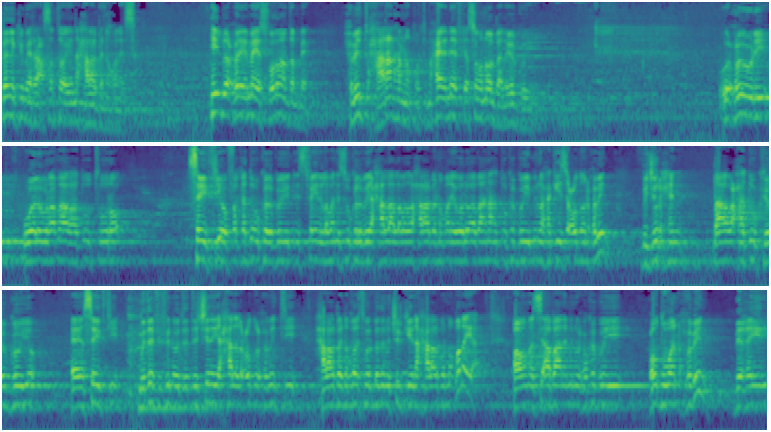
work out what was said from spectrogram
Badankii bay raacsanta iyadna xalaal bay noqonaysaa hil baa xulay maya suuradan dambe xubintu xaaraan ha noqoto. Maxaa yeele neefkii asagoo nool baa laga gooyey. Wuxuu idhi walow ramaahu hadduu tuuro sayidkii oo faqada uu kala gooyo nisfayn laba nis uu kala gooyo xalaal labadaba xalaal bay noqonaya walow abaana hadduu ka gooyo minhu xaggiisa cudwan xubin bijurxin dhaawac hadduu kaga gooyo sayidkii mudafifin oo dedejinaya xalal cudw xubintii xalaal bay noqonaysa walbadanu jirkiina xalaal buu noqonaya. Aw mase abaana min wuxuu ka gooyey cudwan xubin biayri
